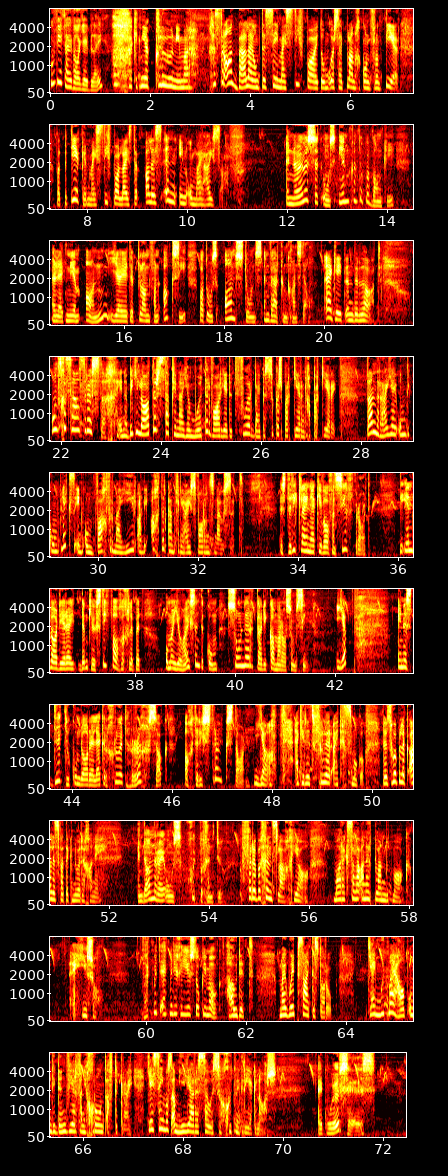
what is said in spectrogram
Hoe weet hy waar jy bly? Ag, ek het nie 'n klou nie, maar gisteraand bel hy om te sê my stiefpa het hom oor sy plan gekonfronteer, wat beteken my stiefpa luister alles in en om my huis af. En nou sit ons eenkant op 'n bankie en ek neem aan jy het 'n plan van aksie wat ons aanstonds in werking gaan stel. Ek het inderdaad. Ons gesels rustig en 'n bietjie later stap jy na jou motor waar jy dit voor by besoekersparkering geparkeer het. Dan ry jy om die kompleks en kom wag vir my hier aan die agterkant van die huis waar ons nou sit. Is dit die klein hekkie waarvan Seef praat? Die een waardeur hy dink jou stiefpa geglip het om in jou huis in te kom sonder dat die kameras hom sien. Jep. En is dit hoekom daar 'n lekker groot rugsak agter die struik staan? Ja, ek het dit vroeër uitgesmokkel. Dis hopelik alles wat ek nodig gaan hê. En dan ry ons goed begin toe. Vir 'n beginslag, ja, maar ek sal 'n ander plan moet maak. Hierso. Wat moet ek met die geheustokkie maak? Hou dit. My webwerf is daarop. Jy moet my help om die ding weer van die grond af te kry. Jy sê mos Amelia Rousseau is so goed met rekenaars. Ek hoor sy is.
